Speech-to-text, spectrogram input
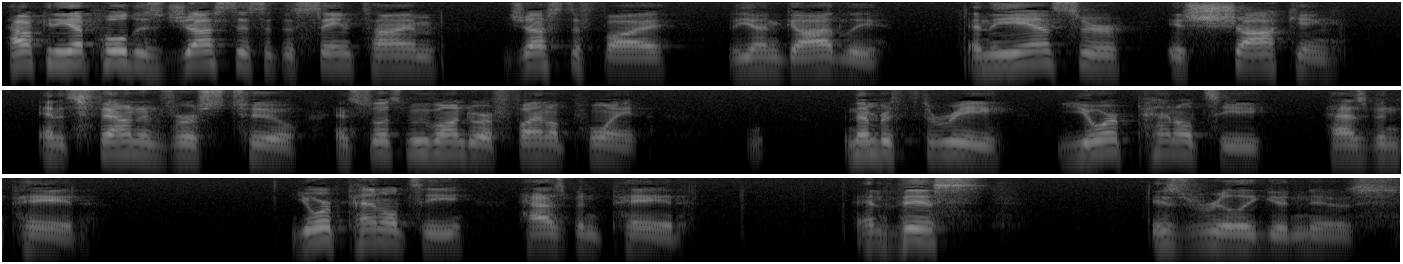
How can he uphold his justice at the same time justify the ungodly? And the answer is shocking, and it's found in verse 2. And so let's move on to our final point. Number three, your penalty has been paid. Your penalty has been paid. And this is really good news.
